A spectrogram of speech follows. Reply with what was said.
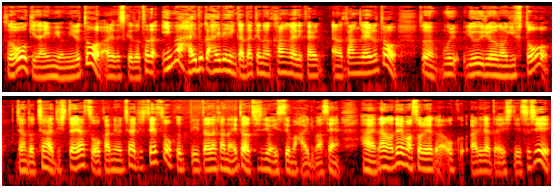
その大きな意味を見ると、あれですけど、ただ今入るか入れへんかだけの考えでかあの考えると、その有料のギフトをちゃんとチャージしたやつ、お金をチャージしたやつを送っていただかないと私には一銭も入りません。はい。なので、まあ、それがありがたいしですし、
